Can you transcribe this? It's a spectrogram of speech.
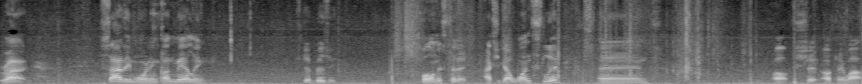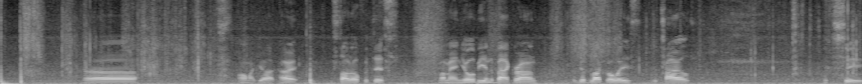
Right. Saturday morning unmailing. Let's get busy. Bonus today. Actually got one slip and oh shit. Okay, wow. Uh oh my god. Alright. Let's start off with this. My man Yobi in the background. good luck always. The child. Let's see.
